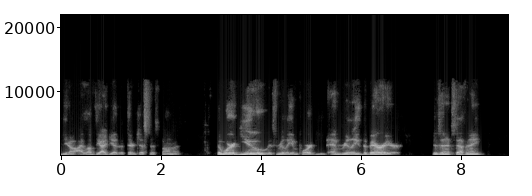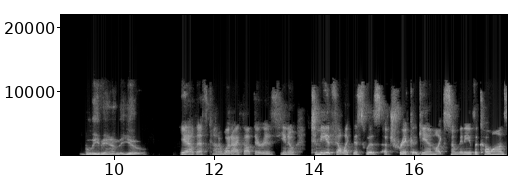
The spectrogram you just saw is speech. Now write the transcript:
you know, I love the idea that they're just this moment. The word you is really important and really the barrier, isn't it, Stephanie? Believing in the you Yeah, that's kind of what I thought. There is, you know, to me, it felt like this was a trick again, like so many of the koans.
